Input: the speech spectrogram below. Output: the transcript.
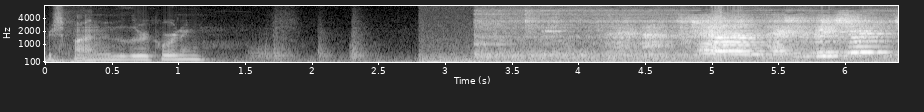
responding to the recording. Um, are you Richard?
